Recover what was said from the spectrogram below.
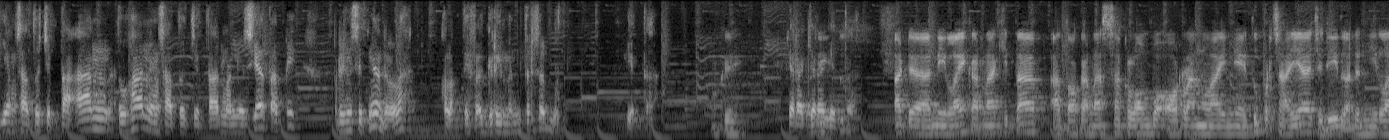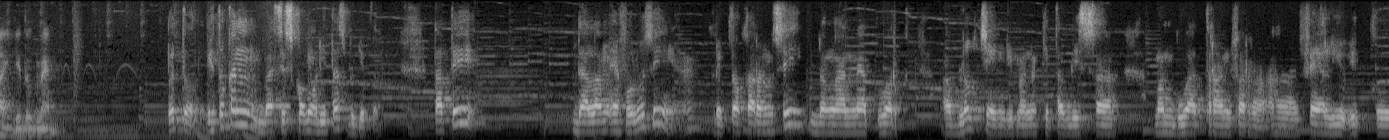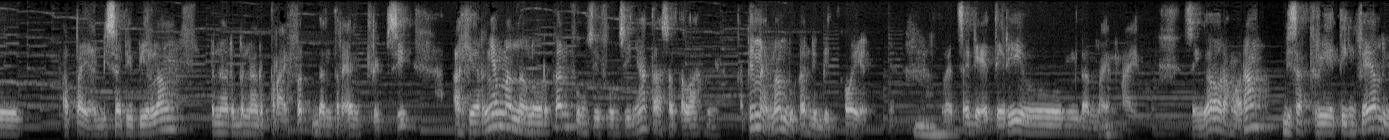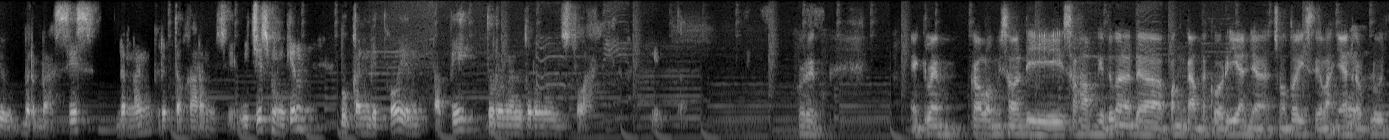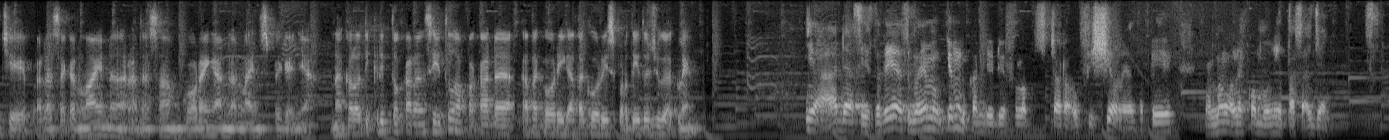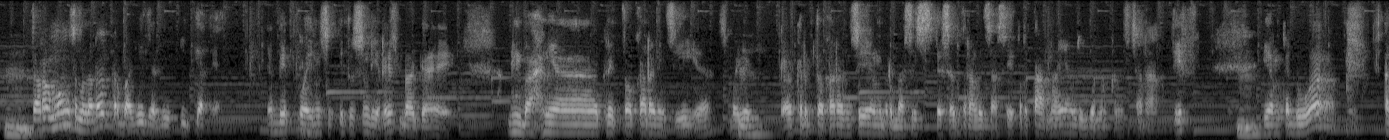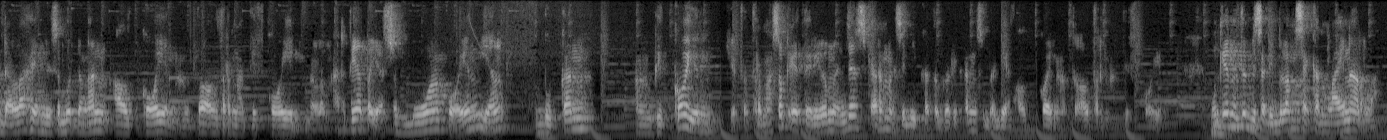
yang satu ciptaan Tuhan, yang satu ciptaan manusia, tapi prinsipnya adalah collective agreement tersebut, gitu. Oke. Kira-kira gitu. Ada nilai karena kita atau karena sekelompok orang lainnya itu percaya, jadi itu ada nilai gitu, Glenn. Betul, itu kan basis komoditas begitu. Tapi dalam evolusinya, cryptocurrency dengan network uh, blockchain di mana kita bisa membuat transfer uh, value itu apa ya bisa dibilang benar-benar private dan terenkripsi akhirnya menelurkan fungsi-fungsi nyata setelahnya tapi memang bukan di Bitcoin ya. hmm. let's say di Ethereum dan lain-lain sehingga orang-orang bisa creating value berbasis dengan cryptocurrency which is mungkin bukan Bitcoin tapi turunan-turunan setelahnya gitu. Eh Glenn, kalau misalnya di saham gitu kan ada pengkategorian ya, contoh istilahnya ada hmm. blue chip, ada second liner, ada saham korengan dan lain sebagainya. Nah kalau di cryptocurrency itu apakah ada kategori-kategori seperti itu juga Glenn? Ya ada sih, tapi ya sebenarnya mungkin bukan di develop secara official ya, tapi memang oleh komunitas aja. Hmm. Secara umum sebenarnya terbagi jadi tiga ya ya Bitcoin itu sendiri sebagai mbahnya cryptocurrency ya sebagai hmm. cryptocurrency yang berbasis desentralisasi pertama yang digunakan secara aktif. Hmm. Yang kedua adalah yang disebut dengan altcoin atau alternatif coin dalam arti apa ya semua koin yang bukan eh, Bitcoin gitu termasuk Ethereum aja sekarang masih dikategorikan sebagai altcoin atau alternatif coin. Mungkin hmm. itu bisa dibilang second liner lah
